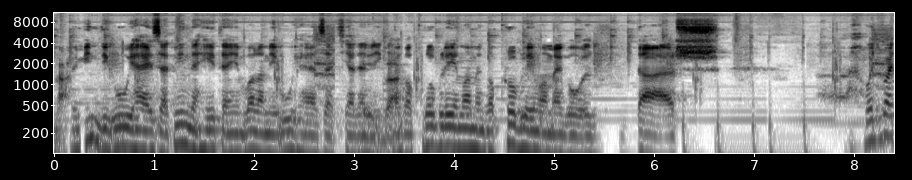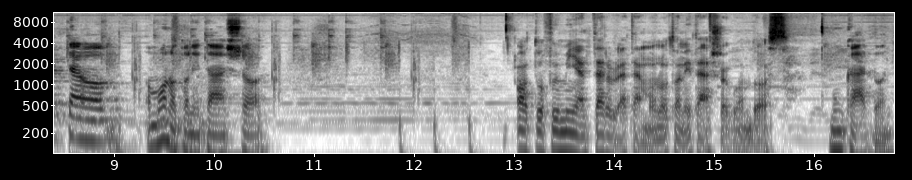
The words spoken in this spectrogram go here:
Na. hogy mindig új helyzet, minden héten valami új helyzet jelenik, meg a probléma, meg a probléma megoldás. Hogy vagy te a, a monotonitással? Attól függ, milyen területen monotonitásra gondolsz. Munkádban.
